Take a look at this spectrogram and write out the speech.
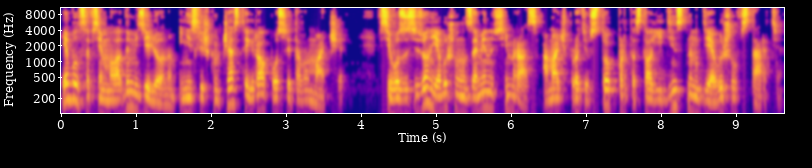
Я был совсем молодым и зеленым, и не слишком часто играл после того матча. Всего за сезон я вышел на замену 7 раз, а матч против Стокпорта стал единственным, где я вышел в старте.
